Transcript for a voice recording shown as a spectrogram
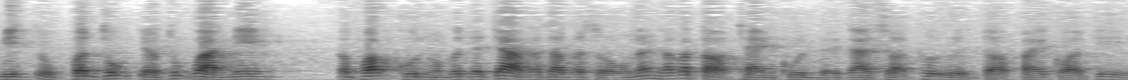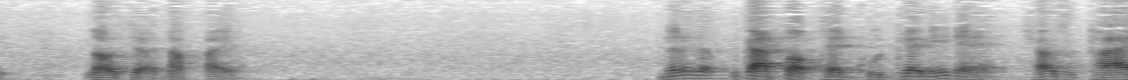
มีสุขพ้นทุกข์อย่างทุกวันนี้ก็เพราะคุณของพุทธเจ้าพระธรรมพระสงฆ์นั้นเราก็ตอบแทนคุณโดยการสอนผู้อื่นต่อไปก่อนที่เราจะดับไปนั่นก็การตอบแทนคุณแค่นี้แน่เช้าสุดท้าย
